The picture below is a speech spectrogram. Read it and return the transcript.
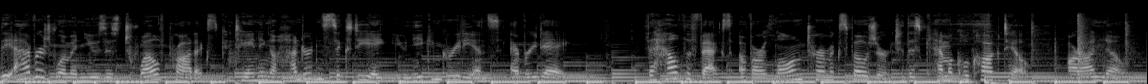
The average woman uses 12 products containing 168 unique ingredients every day. The health effects of our long-term exposure to this chemical cocktail are unknown.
